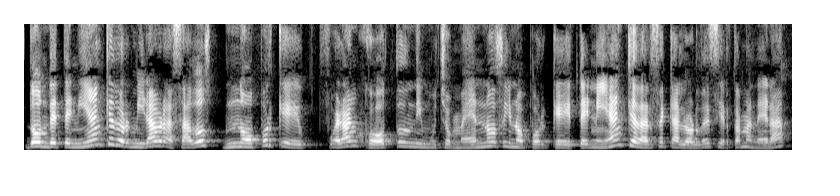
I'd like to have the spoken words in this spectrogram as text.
donde tenían que dormir abrazados, no porque fueran jotos, ni mucho menos, sino porque tenían que darse calor de cierta manera.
